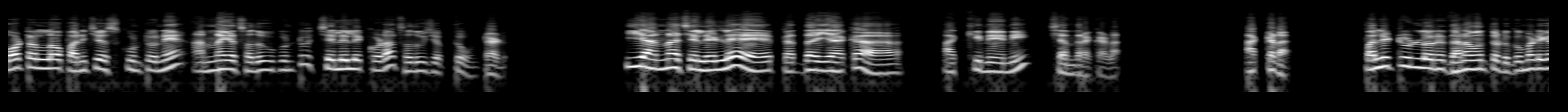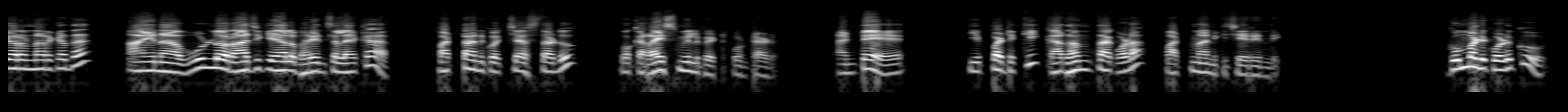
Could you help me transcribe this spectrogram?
హోటల్లో పనిచేసుకుంటూనే అన్నయ్య చదువుకుంటూ చెల్లెలికి కూడా చదువు చెప్తూ ఉంటాడు. ఈ అన్న చెల్లెళ్ళే పెద్దయ్యాక అక్కినేని చంద్రకళ. అక్కడ పల్లెటూళ్ళలోని ధనవంతుడు గుమ్మడిగారున్నారు కదా ఆయన ఊళ్ళో రాజకీయాలు భరించలేక పట్టానికి వచ్చేస్తాడు ఒక రైస్ మిల్ పెట్టుకుంటాడు. అంటే ఇప్పటికీ కథంతా కూడా పట్నానికి చేరింది. గుమ్మడి కొడుకు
